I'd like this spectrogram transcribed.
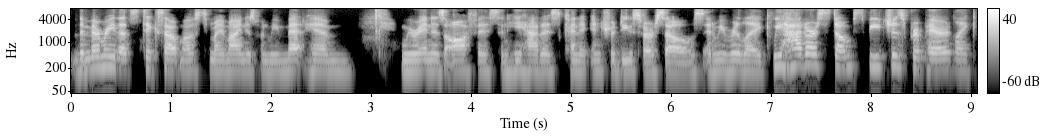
the memory that sticks out most in my mind is when we met him. We were in his office and he had us kind of introduce ourselves, and we were like, we had our stump speeches prepared, like,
